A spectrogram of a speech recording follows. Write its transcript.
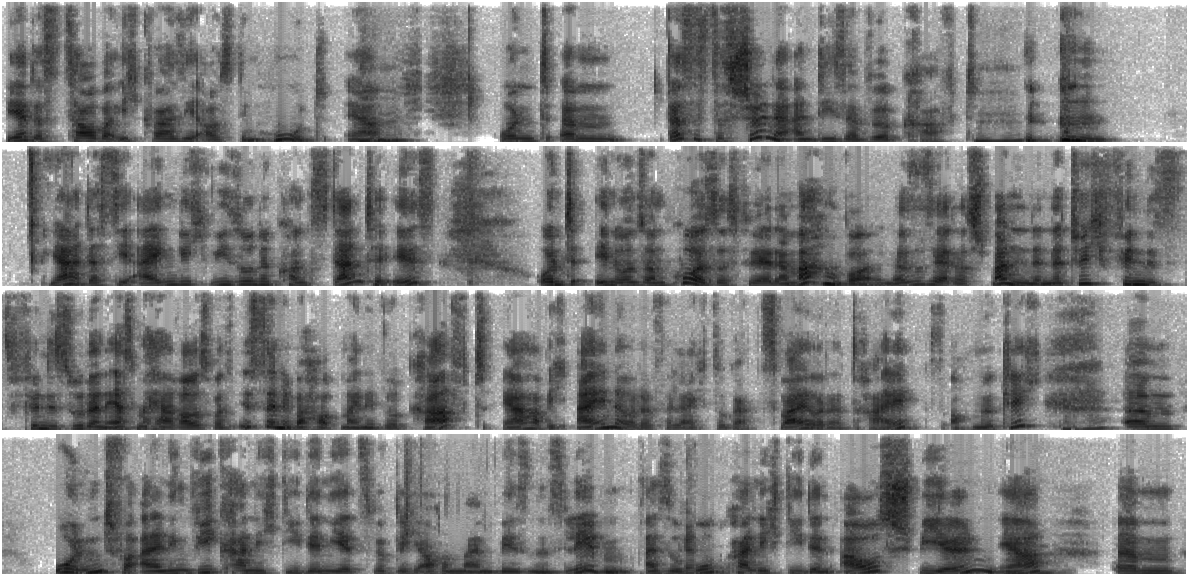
ja, das zauber ich quasi aus dem Hut, ja. Mhm. Und ähm, das ist das Schöne an dieser Wirkkraft. Mhm. Ja, dass sie eigentlich wie so eine Konstante ist. Und in unserem Kurs, was wir da machen wollen, das ist ja das Spannende. Natürlich findest, findest du dann erstmal heraus, was ist denn überhaupt meine Wirkkraft? Ja, habe ich eine oder vielleicht sogar zwei oder drei? Ist auch möglich. Mhm. Ähm, und vor allen Dingen, wie kann ich die denn jetzt wirklich auch in meinem Business leben? Also genau. wo kann ich die denn ausspielen? Ja. Mhm. Ähm,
